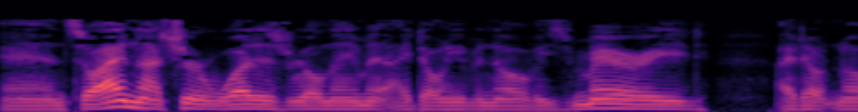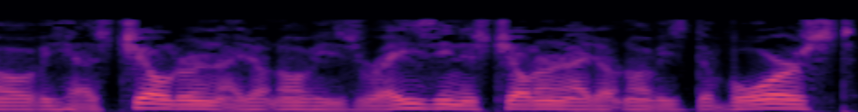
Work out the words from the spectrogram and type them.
and so I'm not sure what his real name is. I don't even know if he's married. I don't know if he has children. I don't know if he's raising his children. I don't know if he's divorced.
